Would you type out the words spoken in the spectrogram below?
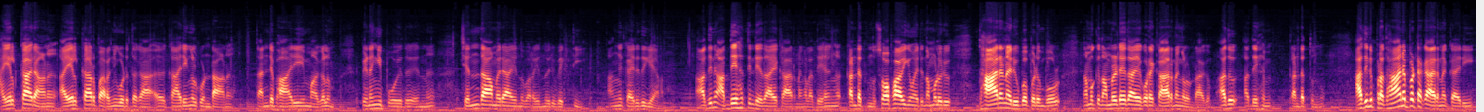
അയൽക്കാരാണ്. അയൽക്കാർ പറഞ്ഞു കൊടുത്ത കാര്യങ്ങൾ കൊണ്ടാണ് തന്റെ ഭാര്യയും മകളും പിണങ്ങിപ്പോയത് എന്ന് ചെന്താമര എന്ന് പറയുന്ന ഒരു വ്യക്തി അങ്ങ് കരുതുകയാണ്. അതിന് അദ്ദേഹത്തിന്റെതായ കാരണങ്ങൾ അദ്ദേഹം കണ്ടെത്തുന്നു. സ്വാഭാവികമായിട്ടും നമ്മളൊരു ധാരണ രൂപപ്പെടുമ്പോൾ നമുക്ക് നമ്മളുടേതായ കുറേ കാരണങ്ങളുണ്ടാകും. അത് അദ്ദേഹം കണ്ടെത്തുന്നു. അതിന് പ്രധാനപ്പെട്ട കാരണക്കാരി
